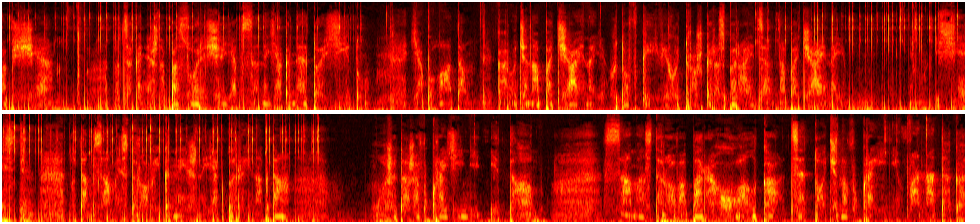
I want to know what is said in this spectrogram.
вообще. Ну це, звісно, позорище. Я все ніяк не доїду. Я була там, коротше, на Почайної. Хто в Києві хоч трошки розбирається на Почайної. Єсть. Ну там самий здоровий книжний, якби ринок, да. Може, даже в Україні і там. Сама здорова барахолка. Це точно в Україні. Вона така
